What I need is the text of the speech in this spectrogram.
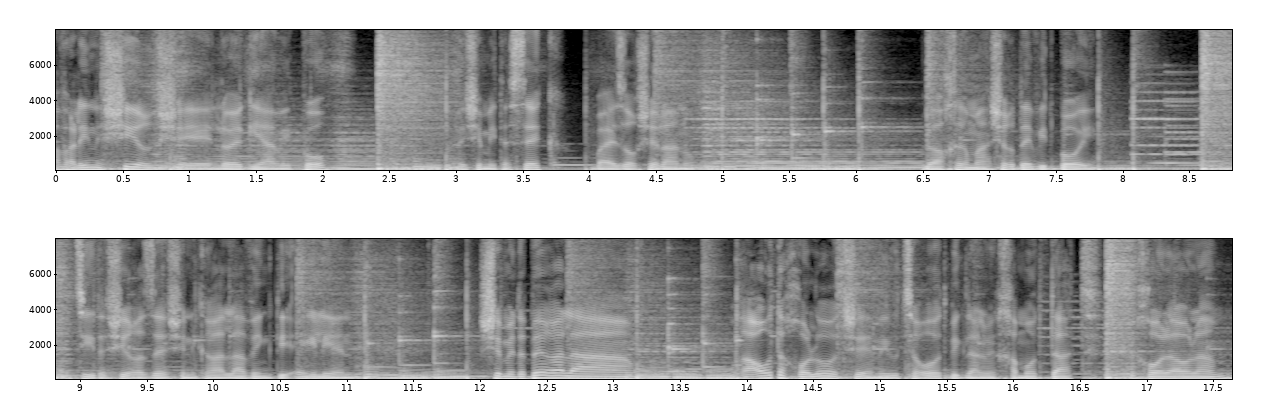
אבל הנה שיר שלא הגיע מפה, ושמתעסק באזור שלנו. לא אחר מאשר דויד בוי. הוציא את השיר הזה שנקרא Loving the Alien, שמדבר על הרעות החולות שמיוצרות בגלל מלחמות דת בכל העולם,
